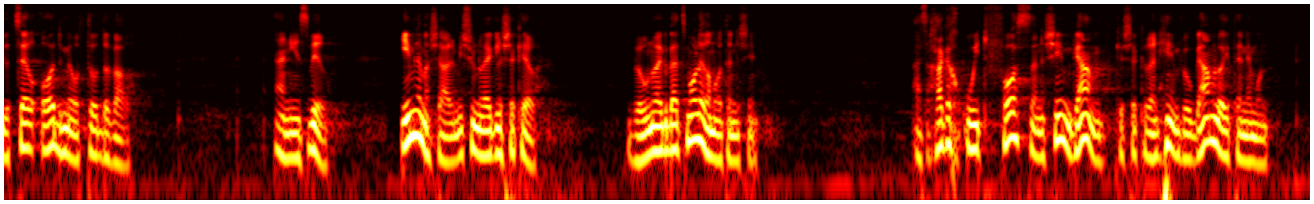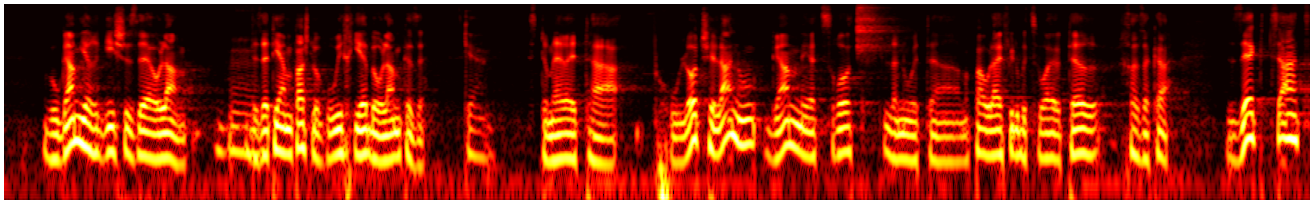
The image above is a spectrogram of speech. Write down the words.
יוצר עוד מאותו דבר. אני אסביר. אם למשל מישהו נוהג לשקר, והוא נוהג בעצמו לרמות אנשים, אז אחר כך הוא יתפוס אנשים גם כשקרנים, והוא גם לא ייתן אמון. והוא גם ירגיש שזה העולם, mm. וזה תהיה המפה שלו, והוא יחיה בעולם כזה. כן. זאת אומרת, הפעולות שלנו גם מייצרות לנו את המפה, אולי אפילו בצורה יותר חזקה. זה קצת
